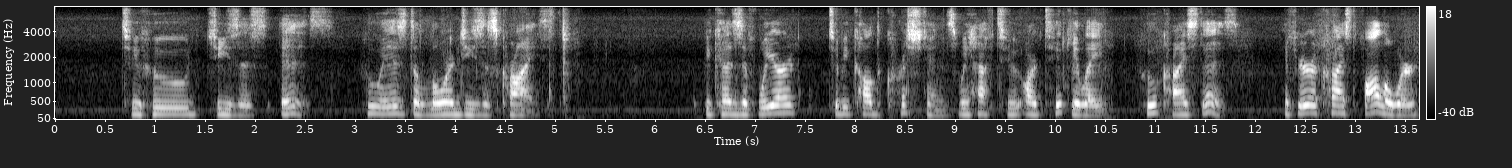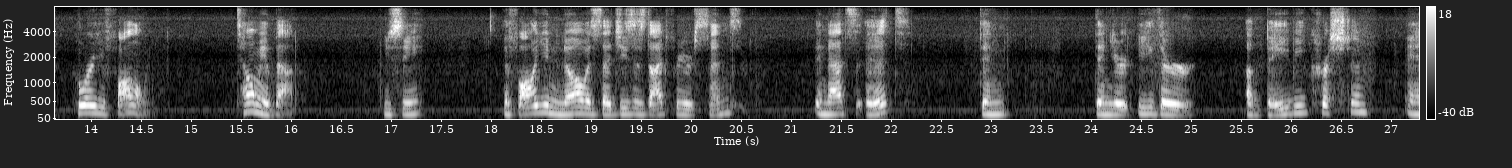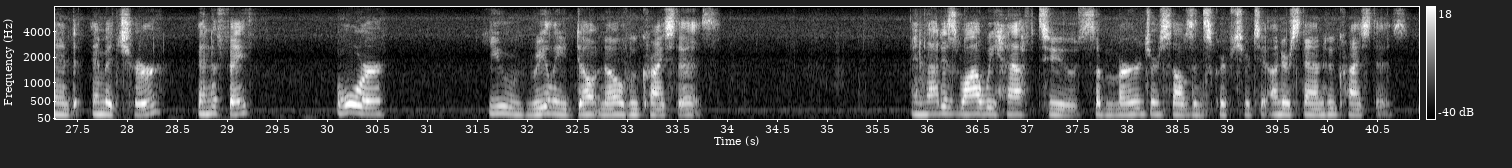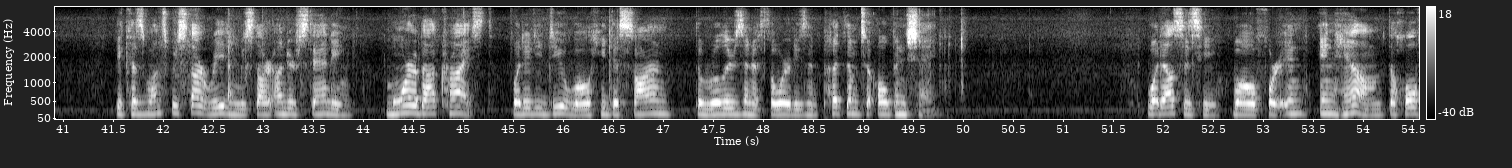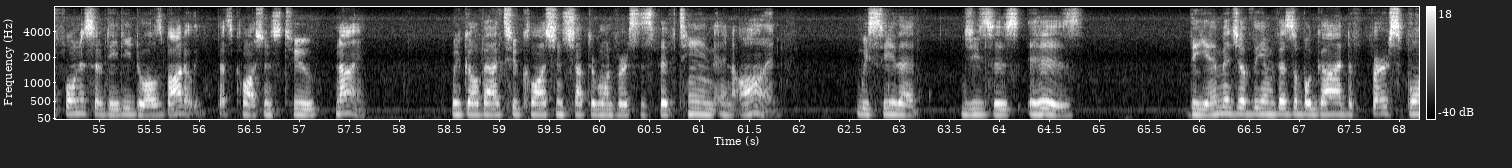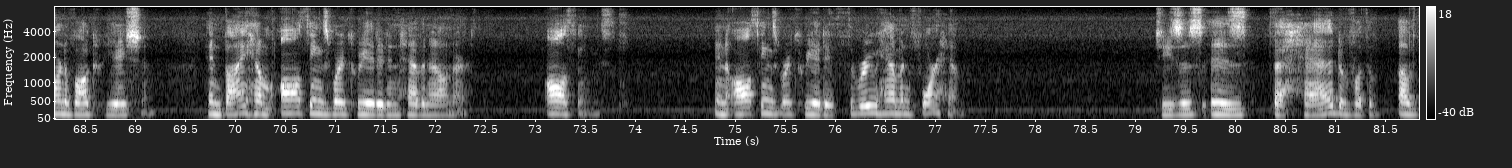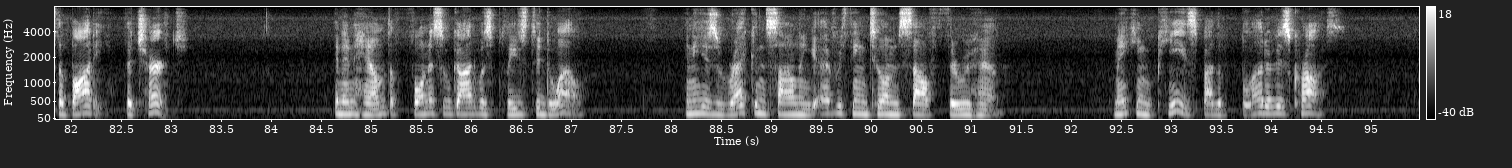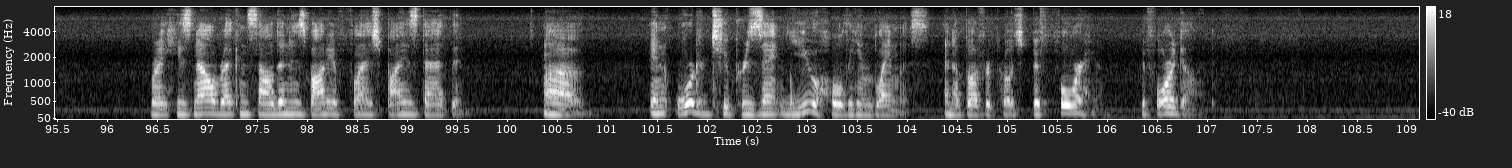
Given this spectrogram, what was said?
to who Jesus is. Who is the Lord Jesus Christ? Because if we are to be called Christians, we have to articulate who Christ is. If you're a Christ follower, who are you following? Tell me about it. You see? If all you know is that Jesus died for your sins and that's it, then then you're either a baby Christian and immature in the faith, or you really don't know who Christ is. And that is why we have to submerge ourselves in Scripture to understand who Christ is. Because once we start reading, we start understanding more about Christ. What did he do? Well, he disarmed the rulers and authorities and put them to open shame what else is he? Well, for in, in him the whole fullness of deity dwells bodily. That's Colossians 2 9. We go back to Colossians chapter 1, verses 15 and on. We see that Jesus is the image of the invisible God, the firstborn of all creation. And by him all things were created in heaven and on earth. All things. And all things were created through him and for him. Jesus is the head of the, of the body, the church. And in him the fullness of God was pleased to dwell. And he is reconciling everything to himself through him, making peace by the blood of his cross. Right? He's now reconciled in his body of flesh by his death and uh, in order to present you holy and blameless and above reproach before him, before God.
